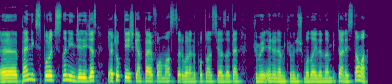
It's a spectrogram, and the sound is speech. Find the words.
E, Pendik spor açısından inceleyeceğiz. Ya çok değişken performansları var. Hani potansiyel zaten küme, en önemli küme düşme adaylarından bir tanesi de ama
